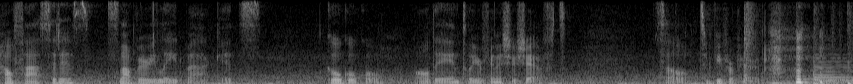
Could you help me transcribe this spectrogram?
how fast it is. It's not very laid back. It's go, go, go all day until you finish your shift. So to be prepared.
